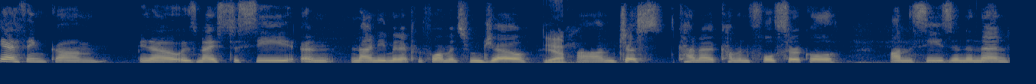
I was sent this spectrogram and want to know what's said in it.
Yeah, I think um, you know it was nice to see a 90 minute performance from Joe. Yeah. Um, just kind of coming full circle on the season, and then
